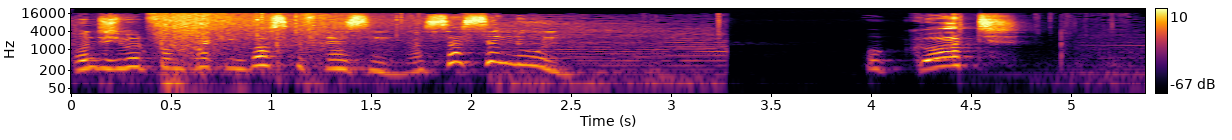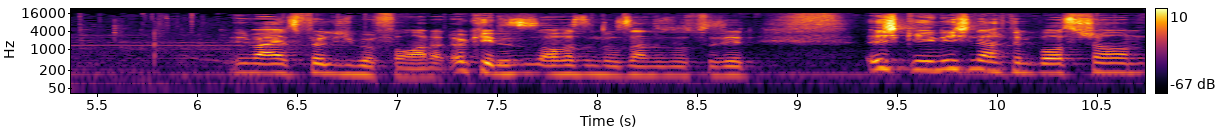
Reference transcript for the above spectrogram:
Und ich wurde vom fucking Boss gefressen. Was ist das denn nun? Oh Gott. Ich war jetzt völlig überfordert. Okay, das ist auch was Interessantes, was passiert. Ich gehe nicht nach dem Boss schauen.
